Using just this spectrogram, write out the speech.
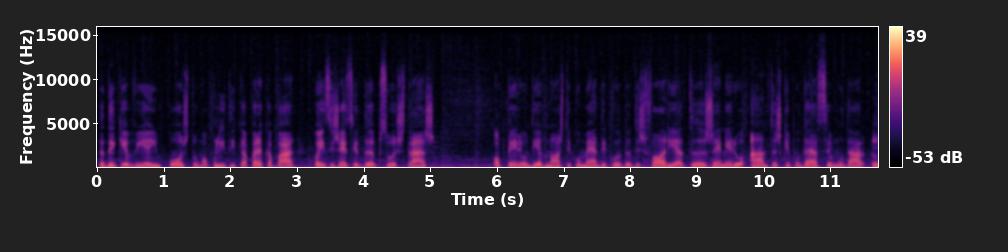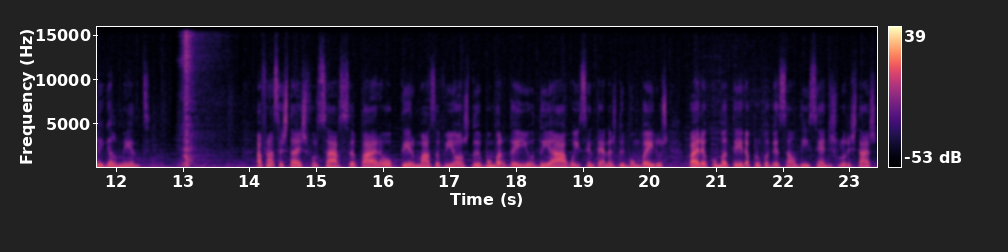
de que havia imposto uma política para acabar com a exigência de pessoas trans obter o diagnóstico médico de disfória de gênero antes que pudesse mudar legalmente. A França está a esforçar-se para obter mais aviões de bombardeio de água e centenas de bombeiros para combater a propagação de incêndios florestais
